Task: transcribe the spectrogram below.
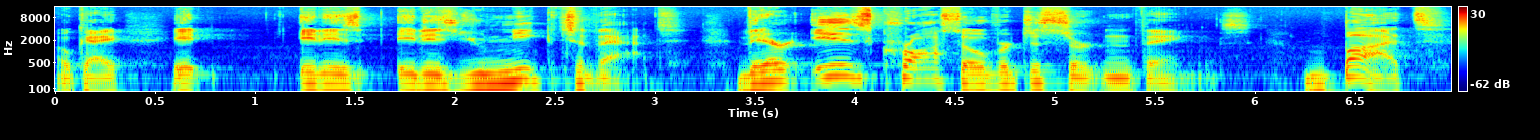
Okay? It it is it is unique to that. There is crossover to certain things, but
